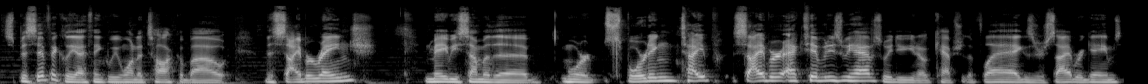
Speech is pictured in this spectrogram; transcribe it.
Specifically, I think we want to talk about the cyber range, maybe some of the more sporting type cyber activities we have. So we do, you know, capture the flags or cyber games,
